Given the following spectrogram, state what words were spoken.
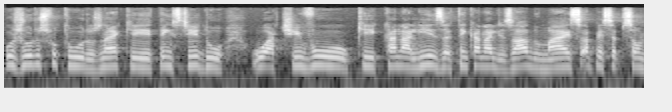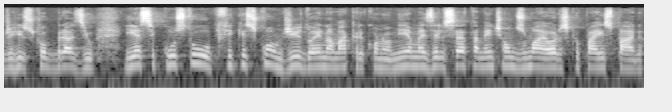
os juros futuros, né, que tem sido o ativo que canaliza, tem canalizado mais a percepção de risco sobre o Brasil. E esse custo fica escondido aí na macroeconomia, mas ele certamente é um dos maiores que o país paga.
